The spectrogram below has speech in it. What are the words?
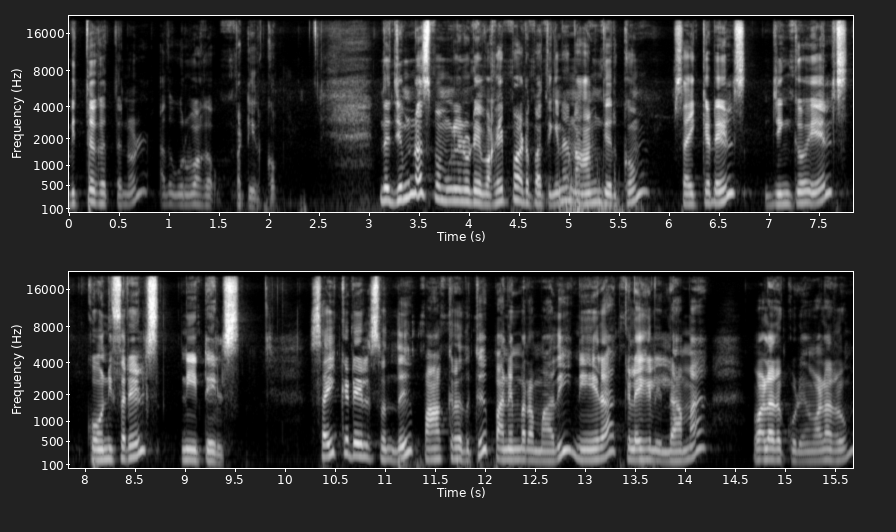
வித்தகத்தினுள் அது உருவாக்கப்பட்டிருக்கும். இந்த ஜிம்னோஸ்பம்களினுடைய வகைப்பாடு பார்த்திங்கன்னா நான்கு இருக்கும். சைக்கடேல்ஸ் ஜிங்கோயல்ஸ் கோனிஃபரேல்ஸ் நீட்டேல்ஸ் சைக்கடேல்ஸ் வந்து பார்க்குறதுக்கு பனைமரம் மாதிரி நேராக கிளைகள் இல்லாமல் வளரக்கூடிய வளரும்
